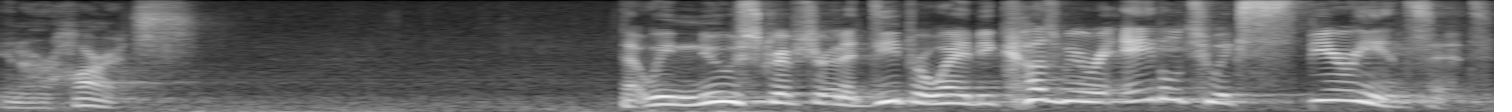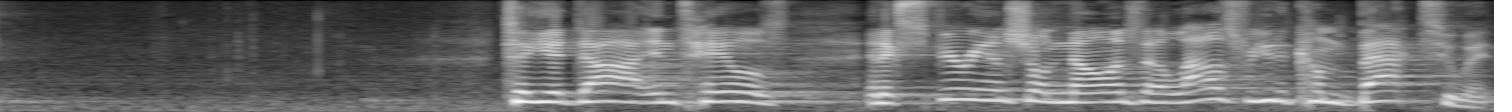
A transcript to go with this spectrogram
in our hearts that we knew Scripture in a deeper way because we were able to experience it. To yada entails an experiential knowledge that allows for you to come back to it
